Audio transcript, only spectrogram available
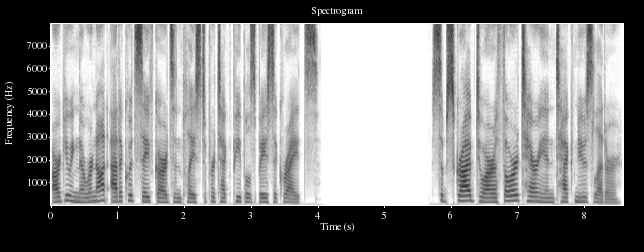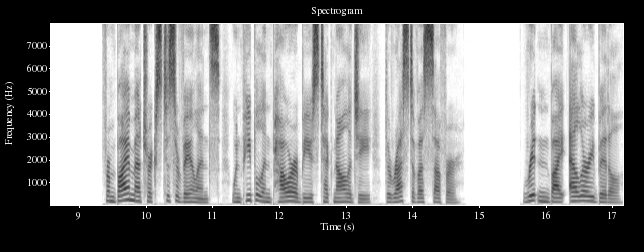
arguing there were not adequate safeguards in place to protect people's basic rights. Subscribe to our authoritarian tech newsletter. From biometrics to surveillance, when people in power abuse technology, the rest of us suffer. Written by Ellery Biddle.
